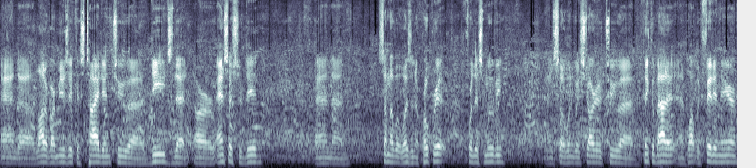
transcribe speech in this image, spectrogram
And uh, a lot of our music is tied into uh, deeds that our ancestors did. And uh, some of it wasn't appropriate for this movie and so when we started to uh, think about it and what would fit in there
